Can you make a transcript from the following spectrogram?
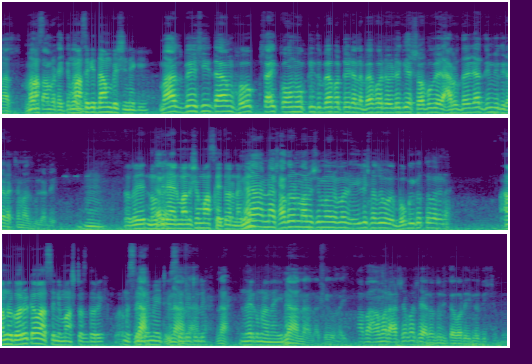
মাছ মাছ আমরা খাইতে পারি মাছের কি দাম বেশি নাকি? মাছ বেশি দাম হোক চাই কম হোক কিন্তু ব্যাপার তো এটা না ব্যাপার হইল গিয়ে সব আরও জিম্মি করে রাখছে মাছগুলারে হুম। তাহলে নদীর আয়ের মানুষে মাছ খাইতে পারে না না না সাধারণ মানুষ ইলিশ মাছ ভোগই করতে পারে না। আপনার ঘরের কেউ আসেনি মাছ টাছ ধরে? আপনার ছেলে না, মেয়ে ছেলে টেলে? না। না, এরকম না নাই না? না না না কেউ নাই। আবার আমার আশেপাশে আরও এই নদীর সাথে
